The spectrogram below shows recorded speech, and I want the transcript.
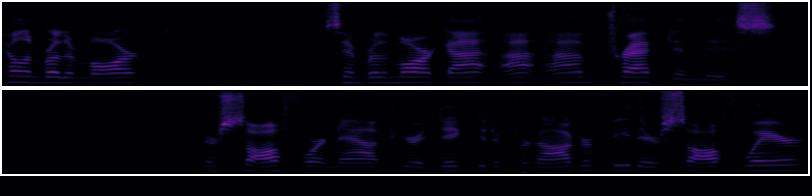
telling Brother Mark, saying, Brother Mark, I, I, I'm trapped in this. There's software now. If you're addicted to pornography, there's software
